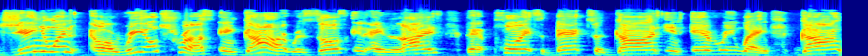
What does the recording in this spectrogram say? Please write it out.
genuine or real trust in God results in a life that points back to God in every way. God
